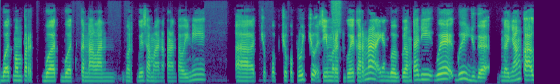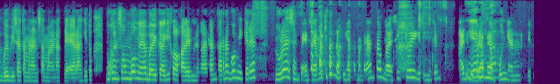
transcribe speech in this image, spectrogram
buat memper buat buat kenalan menurut gue sama anak rantau ini uh, cukup cukup lucu sih menurut gue karena yang gue bilang tadi gue gue juga nggak nyangka gue bisa temenan sama anak daerah gitu bukan sombong ya balik lagi kalau kalian mendengarkan karena gue mikirnya dulu SMP SMA kita nggak punya teman rantau nggak sih cuy gitu mungkin ada Iya, beberapa yang benar. punya gitu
